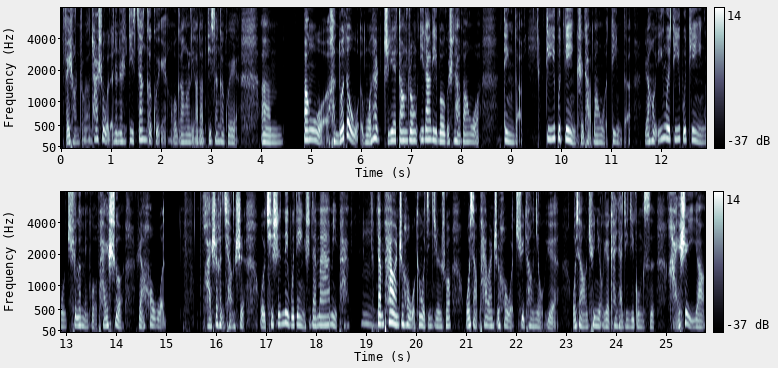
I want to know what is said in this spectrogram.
非常重要。他是我的真的是第三个贵人。我刚刚聊到第三个贵人，嗯，帮我很多的我模特职业当中，意大利 Vogue 是他帮我定的，第一部电影是他帮我定的。然后因为第一部电影我去了美国拍摄，然后我还是很强势。我其实那部电影是在迈阿密拍。嗯，但拍完之后，我跟我经纪人说，我想拍完之后我去一趟纽约，我想要去纽约看一下经纪公司，还是一样，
